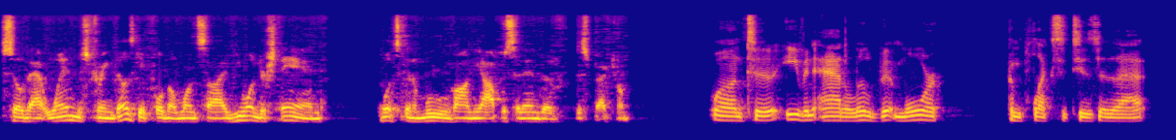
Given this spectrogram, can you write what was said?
so that when the string does get pulled on one side, you understand what's going to move on the opposite end of the spectrum. Well, and to even add a little bit more complexity to that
